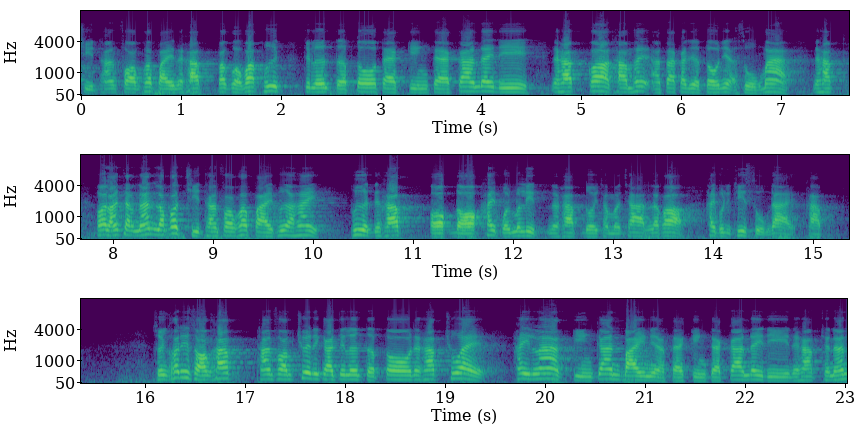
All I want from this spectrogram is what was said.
ฉีดทานฟอร์มเข้าไปนะครับ ปรากฏว่าพืชเจริญเติบโตแตกกิ่งแตกก้านได้ดีนะครับ ก็ทำให้อัตราการเติบโตเนี่ยสูงมากนะครับพอหลังจากนั้นเราก็ฉีดทานฟอร์มเข้าไปเพื่อให้พืชนะครับออกดอกให้ผลผลิตนะครับ โดยธรรมชาติแล้วก็ให้ผลผลิตที่สูงได้ครับ ส่วนข้อที่ 2 ครับทานฟอร์มช่วยในการเจริญเติบโตนะครับ ช่วยให้รากกิ่งก้านใบเนี่ยแตกกิ่งแตกก้านได้ดีนะครับฉะนั้น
